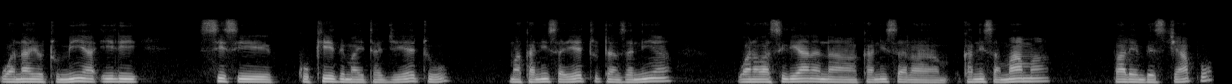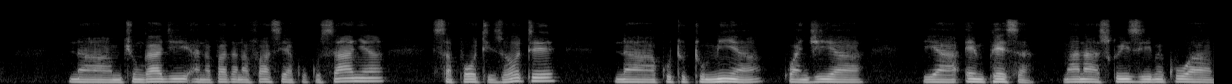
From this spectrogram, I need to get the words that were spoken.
wanayotumia ili sisi kukidhi mahitaji yetu. Makanisa yetu Tanzania wanawasiliana na kanisa la kanisa mama pale Mbezi Chapo, na mchungaji anapata nafasi ya kukusanya sapoti zote na kututumia kwa njia ya M-Pesa, maana siku hizi imekuwa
